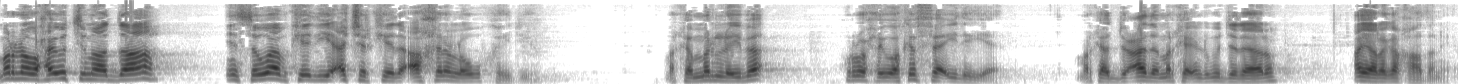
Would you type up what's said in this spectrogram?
marna waxay u timaadaa in hawaabkeeda iyo ajarkeeda aakhiro loogu kaydiyo. Marka marlayba ruuxii waa ka faa'iidaya marka ducada marka in lagu dadaalo ayaa laga qaadanaya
